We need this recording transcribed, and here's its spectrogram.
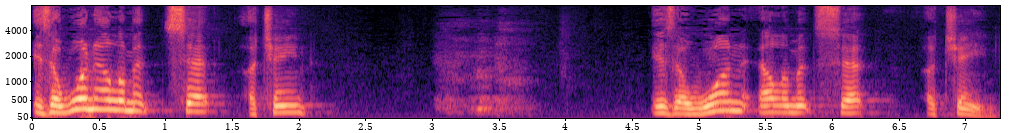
Is a one element set a chain? Is a one element set a chain?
